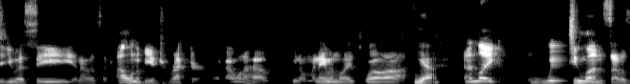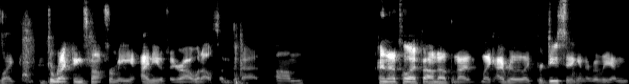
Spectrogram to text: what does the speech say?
USC and I was like I want to be a director. Like I want to have, you know, my name in lights, blah. Yeah. And like with two months, I was like, directing's not for me. I need to figure out what else I'm good at. Um, and that's how I found out that I like I really like producing, and I really am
